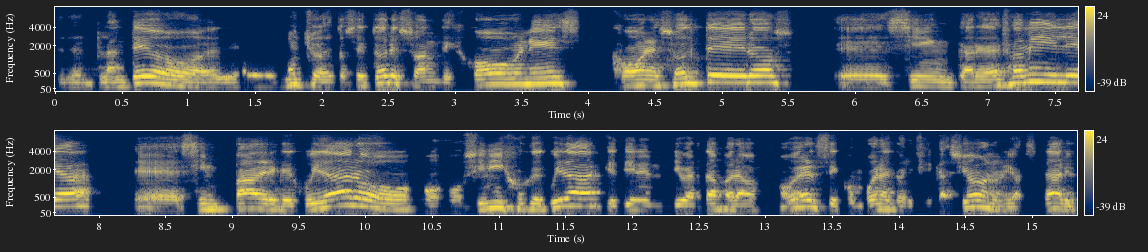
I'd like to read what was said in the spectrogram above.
El planteo de muchos de estos sectores son de jóvenes, jóvenes solteros, eh, sin carga de familia, eh, sin padre que cuidar o, sin hijos que cuidar, que tienen libertad para moverse con buena calificación, universitarios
